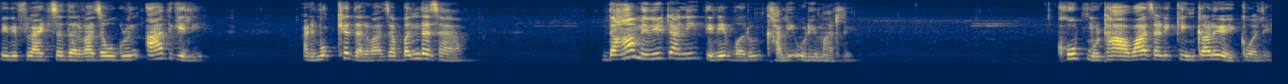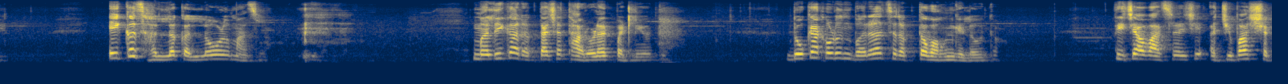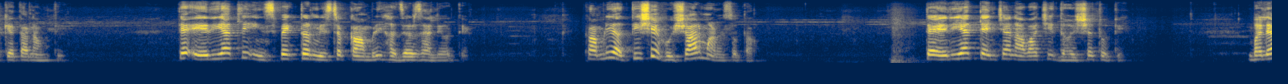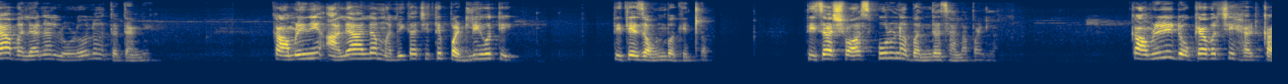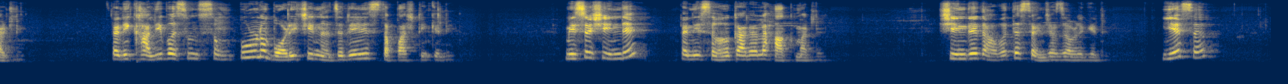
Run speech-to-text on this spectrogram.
तिने फ्लॅटचा दरवाजा उघडून आत गेली आणि मुख्य दरवाजा बंद झाला. दहा मिनिटांनी तिने वरून खाली उडी मारली. खूप मोठा आवाज आणि किंकाळी ऐकू आले एकच हल्ल कल्लोळ माजलं. मलिका रक्ताच्या थारोळ्यात पडली होती. डोक्याकडून बरंच रक्त वाहून गेलं होतं. तिच्या वाचण्याची अजिबात शक्यता नव्हती. त्या एरियातले इन्स्पेक्टर मिस्टर कांबळी हजर झाले होते. कांबळी अतिशय हुशार माणूस होता. त्या एरियात त्यांच्या नावाची दहशत होती. भल्या भल्यानं लोळवलं होतं त्यांनी. कांबळीने आल्या आल्या मल्लिका जिथे पडली होती तिथे जाऊन बघितलं. तिचा श्वास पूर्ण बंद झाला पडला. कांबळीने डोक्यावरची हॅट काढली. त्यांनी खाली बसून संपूर्ण बॉडीची नजरेनेच तपासणी केली. मिस्टर शिंदे त्यांनी सहकार्याला हाक मारली. शिंदे धावतच त्यांच्याजवळ गेले. येस सर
